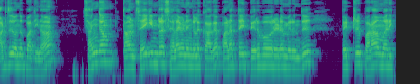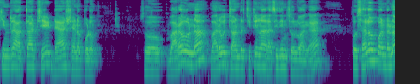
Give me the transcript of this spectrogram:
அடுத்தது வந்து பார்த்தீங்கன்னா சங்கம் தான் செய்கின்ற செலவினங்களுக்காக பணத்தை பெறுபவரிடமிருந்து பெற்று பராமரிக்கின்ற அத்தாட்சியே டேஷ் எனப்படும். ஸோ வரவுன்னா வரவு சான்று சீட்டு இல்லைனா ரசீதுன்னு சொல்லுவாங்க. இப்போ செலவு பண்ணுறேன்னா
